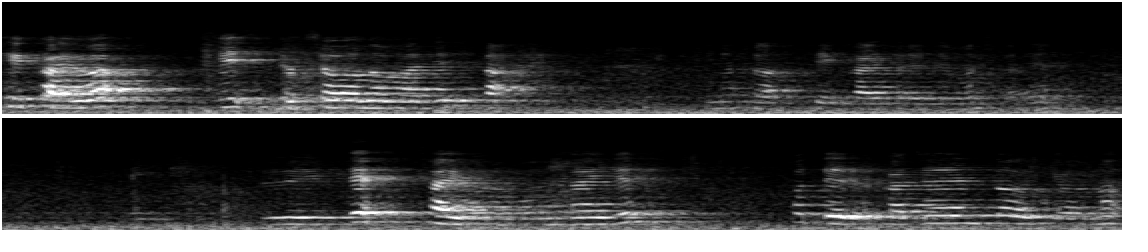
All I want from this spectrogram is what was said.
正解は1魚礁の間でした。皆さん正解されてましたね、はい、続いて最後の問題です。ホテルガジュエン東京の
